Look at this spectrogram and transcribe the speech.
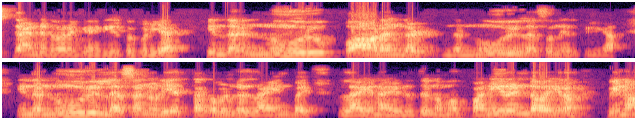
ஸ்டாண்டர்ட் வரைக்கும் இருக்கக்கூடிய இந்த நூறு பாடங்கள் இந்த நூறு லெசன் இருக்கு இல்லையா? இந்த நூறு லெசனுடைய தகவல்கள் லைன் பை லைனா எடுத்து நம்ம பனிரெண்டாயிரம் வினா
